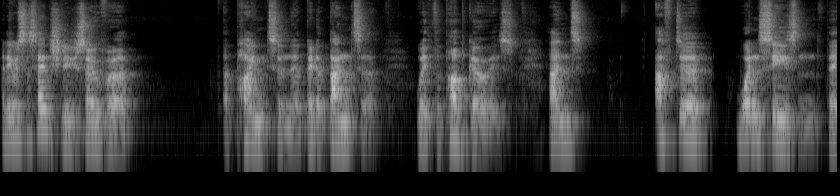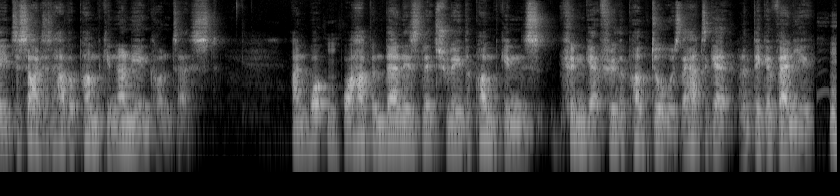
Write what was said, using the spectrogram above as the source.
And it was essentially just over a, a pint and a bit of banter with the pub goers. And after one season, they decided to have a pumpkin onion contest. And what, hmm. what happened then is literally the pumpkins couldn't get through the pub doors. They had to get a bigger venue.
